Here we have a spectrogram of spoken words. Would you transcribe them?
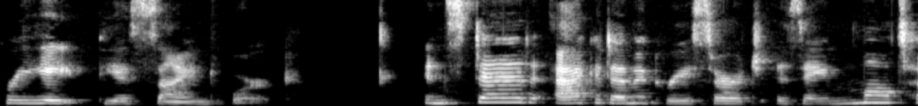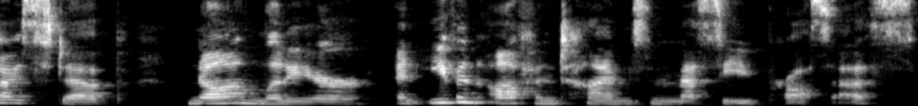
create the assigned work. Instead, academic research is a multi-step, non-linear, and even oftentimes messy process.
